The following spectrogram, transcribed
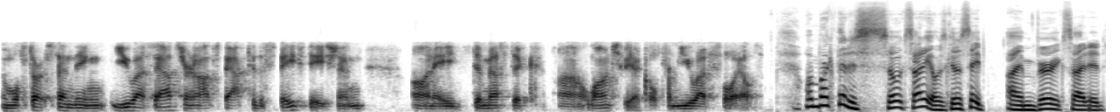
and we'll start sending U.S. astronauts back to the space station on a domestic uh, launch vehicle from U.S. soils. Well, Mark, that is so exciting. I was going to say, I'm very excited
